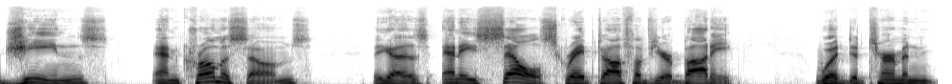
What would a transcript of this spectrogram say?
genes and chromosomes, because any cell scraped off of your body would determine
